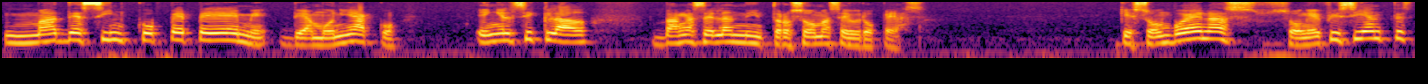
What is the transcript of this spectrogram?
más de 5 ppm de amoníaco en el ciclado, van a ser las nitrosomas europeas, que son buenas, son eficientes,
